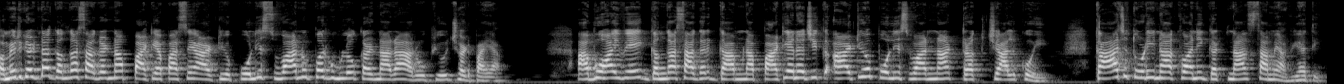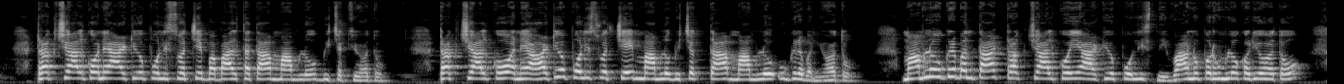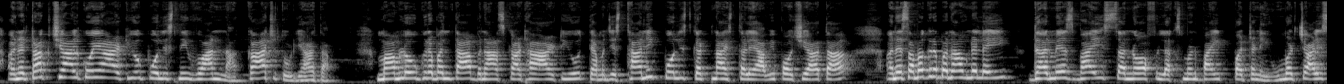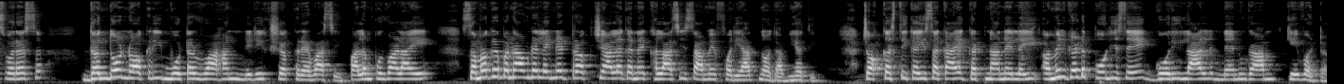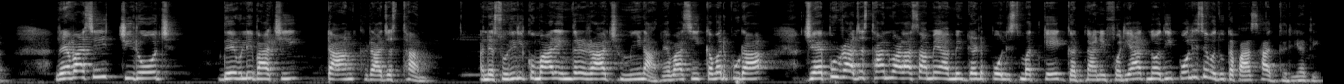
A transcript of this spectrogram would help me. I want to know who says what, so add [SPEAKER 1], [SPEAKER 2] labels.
[SPEAKER 1] અમીરગઢના ગંગાસાગરના પાટિયા પાસે RTO police van ઉપર હુમલો કરનારા આરોપીઓ ઝડપાયા. આબુ હાઈવે, ગંગાસાગર ગામના પાટિયા નજીક આરટીઓ પોલીસ વાનના ટ્રક ચાલકોએ કાચ તોડી નાખવાની ઘટના સામે આવી હતી. ટ્રક ચાલકો અને આરટીઓ પોલીસ વચ્ચે બબાલ થતા મામલો બિચક્યો હતો. ટ્રક ચાલકો અને આરટીઓ પોલીસ વચ્ચે મામલો બિચકતા મામલો ઉગ્ર બન્યો હતો. મામલો ઉગ્ર બનતા ટ્રક ચાલકોએ આરટીઓ પોલીસની વાન ઉપર હુમલો કર્યો હતો અને ટ્રક ચાલકોએ આરટીઓ પોલીસની વાનના કાચ તોડ્યા હતા. મામલો ઉગ્ર બનતા બનાસકાંઠા આરટીઓ તેમજ સ્થાનિક પોલીસ ઘટના સ્થળે આવી પહોંચ્યા હતા અને સમગ્ર બનાવને લઈ ધર્મેશભાઈ સન ઓફ લક્ષ્મણભાઈ પટણી, ઉંમર ચાળીસ વર્ષ, ધંધો, નોકરી, મોટર વાહન નિરીક્ષક રહેવાસી. પાલનપુરવાળાએ સમગ્ર બનાવને લઈને ટ્રક ચાલક અને ખલાસી સામે ફરિયાદ નોંધાવી હતી. ચોક્કસથી કહી શકાય, ઘટનાને લઈ અમીરગઢ પોલીસે ગોરીલાલ નેનુરામ કેવટ, રહેવાસી ચિરોજ દેવલીભાચી ટાંક, રાજસ્થાન અને સુનિલકુમાર ઇન્દ્રરાજ મીણા, રહેવાસી કવરપુરા, જયપુર રાજસ્થાનવાળા સામે અમીરગઢ પોલીસ મથકે ઘટનાની ફરિયાદ નોંધી પોલીસે વધુ તપાસ હાથ ધરી હતી.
